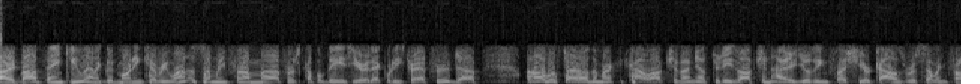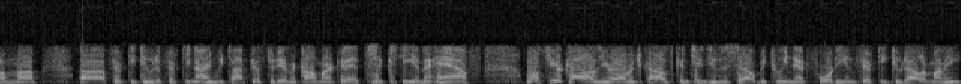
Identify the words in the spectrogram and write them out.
All right, Bob, thank you, and a good morning to everyone. A summary from uh, first couple of days here at Equity Stratford. Uh, uh, we'll start out the market cow auction. On yesterday's auction, higher yielding fleshier cows were selling from uh, uh, 52 to 59. We topped yesterday in the cow market at 60 and a half. Most of your cows, your average cows, continue to sell between that 40 and 52 dollar money.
